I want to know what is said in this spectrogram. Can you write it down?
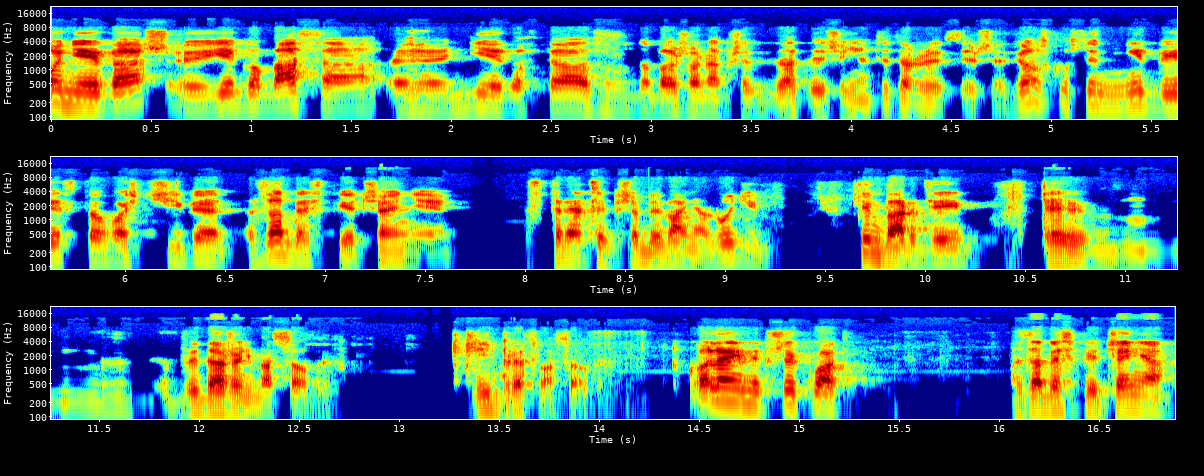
ponieważ y, jego masa y, nie została zrównoważona przez zabezpieczenie antyterrorystyczne. W związku z tym nie jest to właściwe zabezpieczenie strefy przebywania ludzi, tym bardziej y, wydarzeń masowych, imprez masowych. Kolejny przykład zabezpieczenia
